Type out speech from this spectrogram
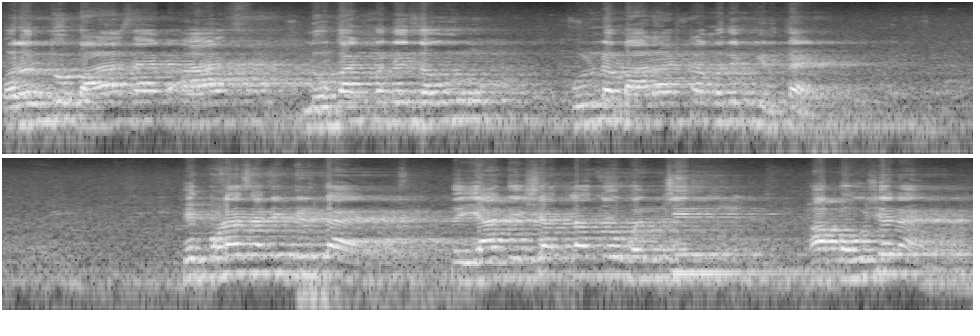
परंतु बाळासाहेब आज लोकांमध्ये जाऊन पूर्ण महाराष्ट्रामध्ये फिरताय हे कोणासाठी फिरतायत? तर या देशातला जो वंचित हा बहुजन आहे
